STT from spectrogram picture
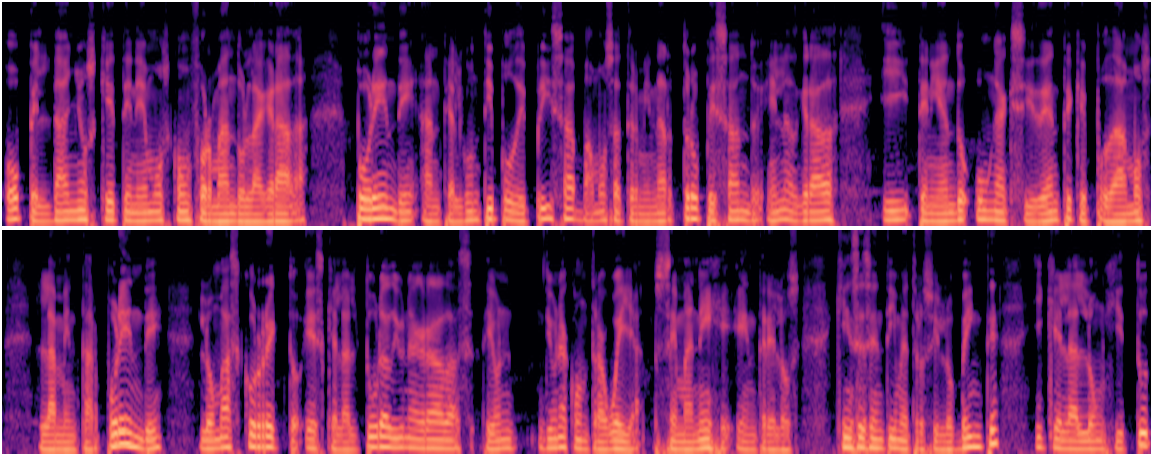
o peldaños que tenemos conformando la grada. Por ende, ante algún tipo de prisa, vamos a terminar tropezando en las gradas y teniendo un accidente que podamos lamentar. Por ende, lo más correcto es que la altura de una grada, de, un, de una contrahuella, se maneje entre los 15 centímetros y los 20 y que la longitud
